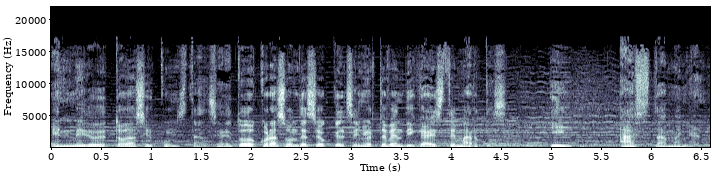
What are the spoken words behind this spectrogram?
en medio de toda circunstancia. De todo corazón deseo que el Señor te bendiga este martes y hasta mañana.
